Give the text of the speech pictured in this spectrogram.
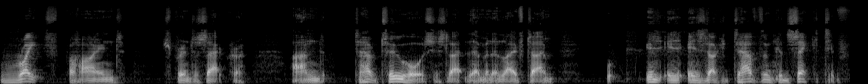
right behind Sprinter Sacre. And to have two horses like them in a lifetime is, is, is like to have them consecutive,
